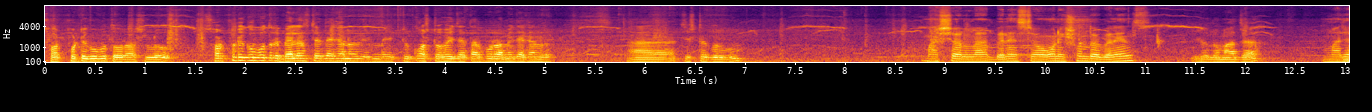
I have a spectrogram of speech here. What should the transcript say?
ছটফটে কবুতর আসলো। শর্টফুটে কবুতরের ব্যালেন্সটা দেখানোর একটু কষ্ট হয়ে যায় তারপর আমি দেখানোর চেষ্টা করব। মার্শাল্লাহ ব্যালেন্সটা অনেক সুন্দর ব্যালেন্স এই হলো মাজা। মাজা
